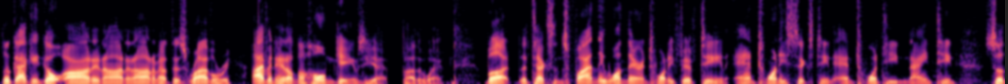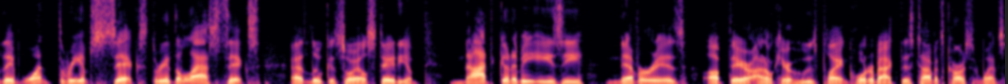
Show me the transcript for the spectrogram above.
Look, I could go on and on and on about this rivalry. I haven't hit on the home games yet, by the way. But the Texans finally won there in 2015 and 2016 and 2019. So they've won three of six, three of the last six at Lucas Oil Stadium. Not going to be easy. Never is up there. I don't care who's playing quarterback. This time it's Carson Wentz.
